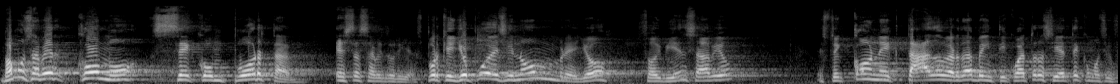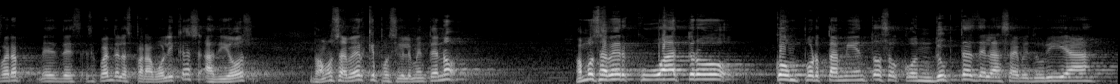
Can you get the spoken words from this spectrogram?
Vamos a ver cómo se comportan estas sabidurías. Porque yo puedo decir, no, hombre, yo soy bien sabio, estoy conectado, ¿verdad? 24/7, como si fuera, eh, ¿se acuerdan de las parabólicas? A Dios. Vamos a ver que posiblemente no. Vamos a ver cuatro comportamientos o conductas de la sabiduría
